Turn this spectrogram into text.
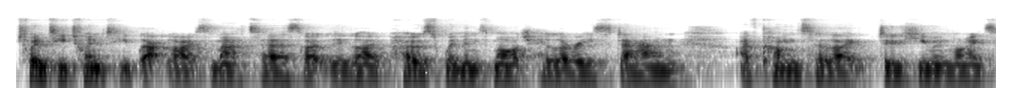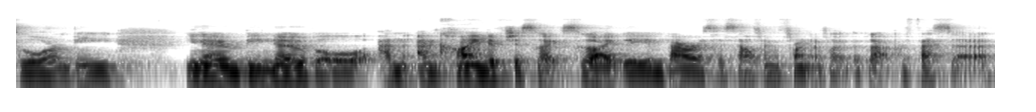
2020 Black Lives Matter, slightly like post Women's March Hillary Stan. I've come to like do human rights law and be, you know, and be noble and, and kind of just like slightly embarrass herself in front of like the black professor.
